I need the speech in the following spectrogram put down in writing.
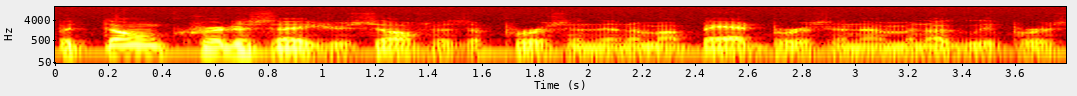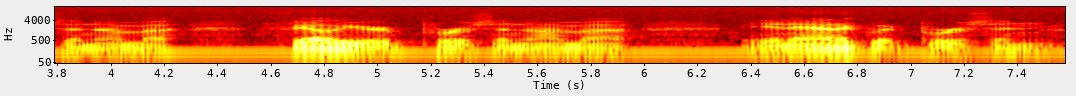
But don't criticize yourself as a person that I'm a bad person, I'm an ugly person, I'm a failure person, I'm a inadequate person,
